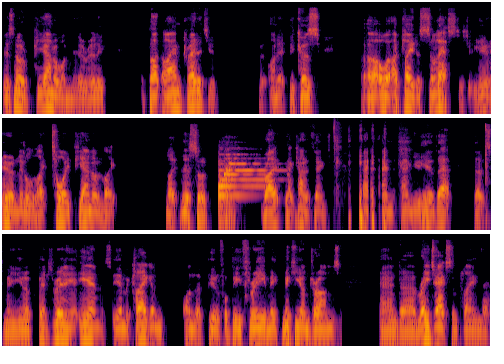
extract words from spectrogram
There's no piano on there really, but I am credited on it because uh, oh, I played a Celeste. You hear, hear a little like toy piano like like this sort of right that kind of thing, and, and, and you hear that. That's me, you know. But it's really Ian, it's Ian McLagan on the beautiful B3, Mickey on drums, and uh, Ray Jackson playing that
